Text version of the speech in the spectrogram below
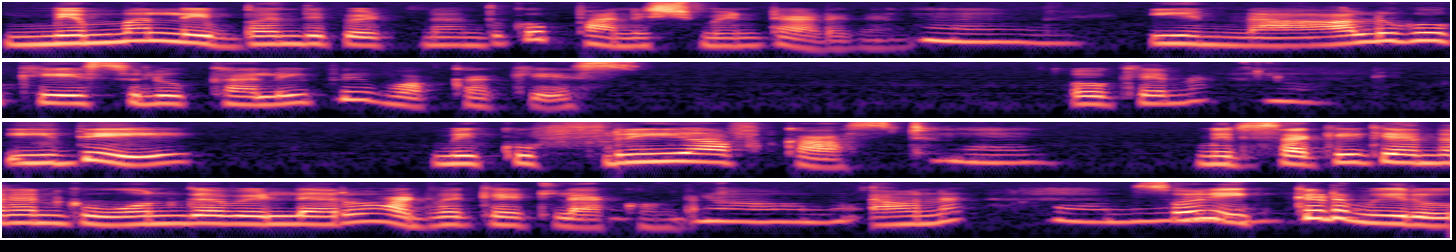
మిమ్మల్ని ఇబ్బంది పెట్టినందుకు పనిష్మెంట్ అడగండి. ఉమ్, ఈ నాలుగు కేసులు కలిపి ఒక్క కేసు. ఓకేనా? ఇది మీకు ఫ్రీ ఆఫ్ కాస్ట్. ఉమ్, మీరు సఖీ కేంద్రానికి ఓన్గా వెళ్ళారు అడ్వకేట్ లేకుండా. అవును. సో ఇక్కడ మీరు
